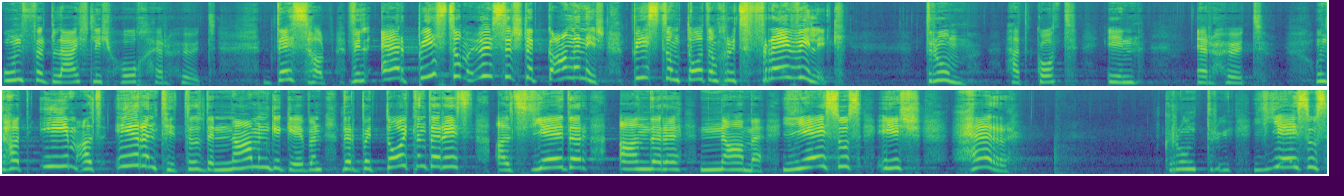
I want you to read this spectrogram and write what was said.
unvergleichlich hoch erhöht. Deshalb, weil er bis zum Äußersten gegangen ist, bis zum Tod am Kreuz, freiwillig. Drum hat Gott ihn erhöht und hat ihm als Ehrentitel den Namen gegeben, der bedeutender ist als jeder andere Name. Jesus ist Herr. Grund 3. Jesus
